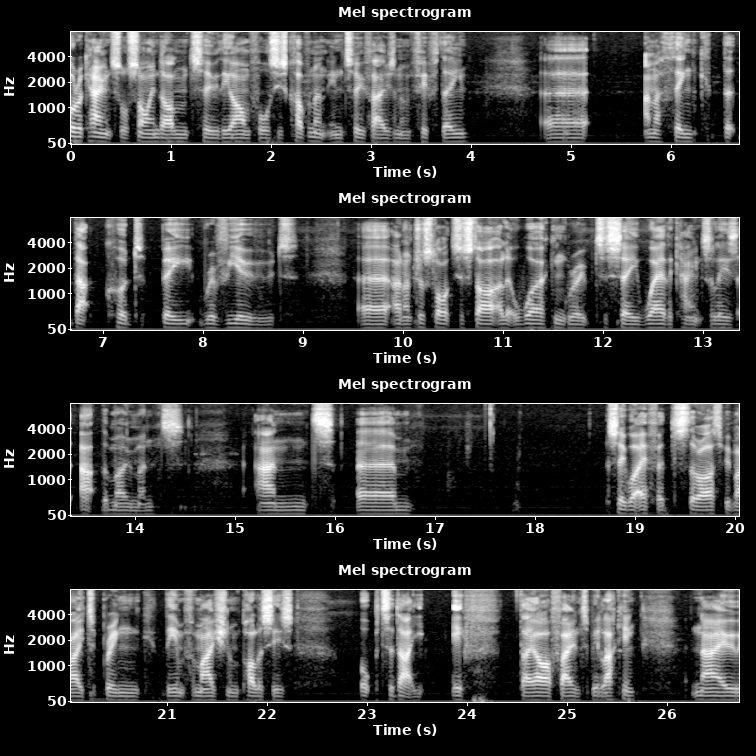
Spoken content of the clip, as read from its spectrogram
Borough Council signed on to the Armed Forces Covenant in 2015, uh, and I think that that could be reviewed uh, and I'd just like to start a little working group to see where the council is at the moment and um, see what efforts there are to be made to bring the information and policies up to date if they are found to be lacking. Now,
